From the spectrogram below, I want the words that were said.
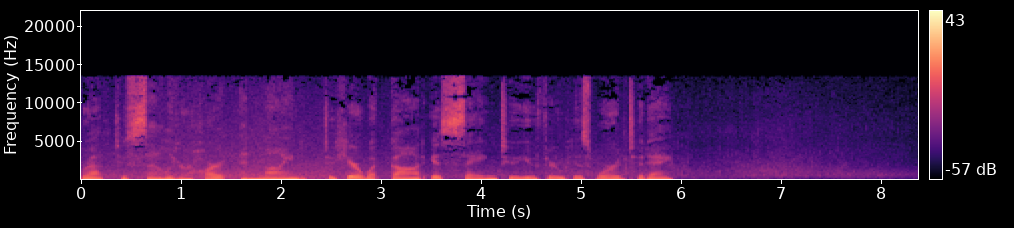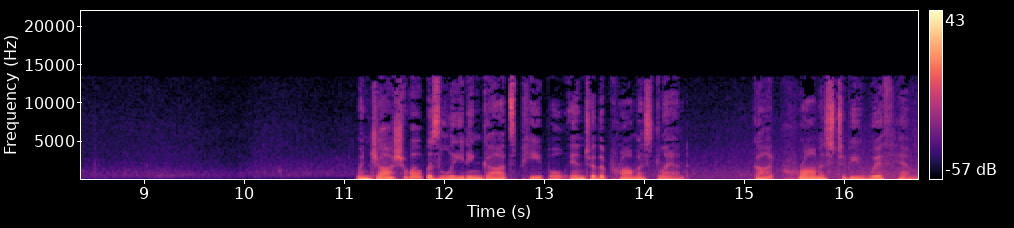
breath to settle your heart and mind to hear what God is saying to you through His Word today. When Joshua was leading God's people into the Promised Land, God promised to be with him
